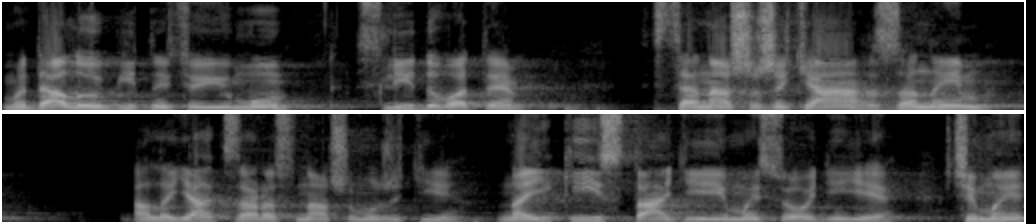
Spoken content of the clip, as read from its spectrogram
Ми дали обітницю йому слідувати все наше життя за ним. Але як зараз в нашому житті? На якій стадії ми сьогодні є? Чи ми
